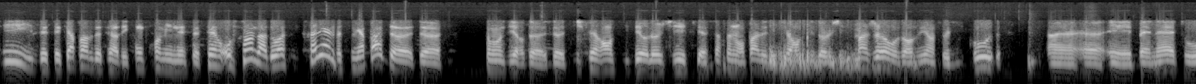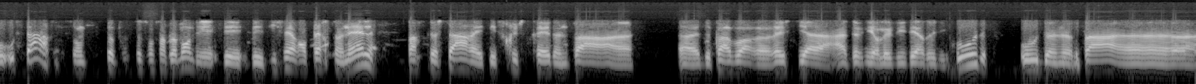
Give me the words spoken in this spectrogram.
s'ils étaient capables de faire des compromis nécessaires au sein de la droite israélienne, parce qu'il n'y a pas de, de comment dire, de, de différences idéologiques, il n'y a certainement pas de différences idéologiques majeures aujourd'hui entre Likoud euh, euh, et Bennett ou, ou Starr. Ce sont, simplement des, des, des, différents personnels parce que Starr a été frustré de ne pas de ne pas avoir réussi à, devenir le leader de Likoud ou de ne pas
